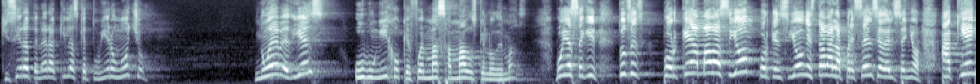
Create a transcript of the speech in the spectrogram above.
quisiera tener aquí las que tuvieron ocho, nueve, diez. Hubo un hijo que fue más amado que los demás. Voy a seguir. Entonces, ¿Por qué amaba Sión? Porque en Sión estaba la presencia del Señor. ¿A quién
